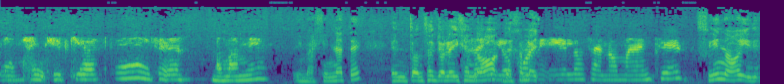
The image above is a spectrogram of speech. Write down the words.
no manches, ¿qué hace? O sea, no mames. Imagínate. Entonces yo le dije, no, yo déjame con él, o sea, no manches. Sí, no, y,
